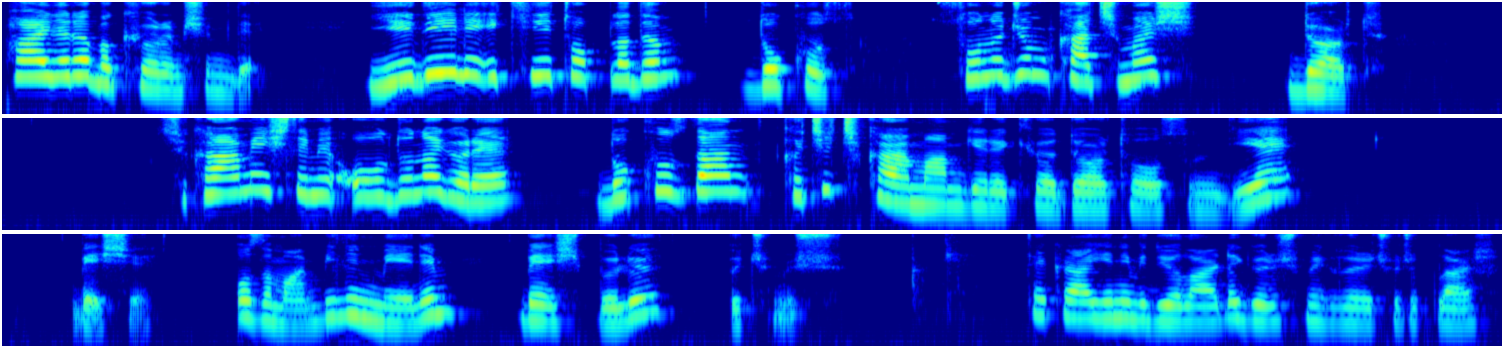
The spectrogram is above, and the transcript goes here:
Paylara bakıyorum şimdi. 7 ile 2'yi topladım 9. Sonucum kaçmış? 4. Çıkarma işlemi olduğuna göre 9'dan kaçı çıkarmam gerekiyor 4 olsun diye? 5'i. O zaman bilinmeyenim 5 bölü 3'müş. Tekrar yeni videolarda görüşmek üzere çocuklar.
